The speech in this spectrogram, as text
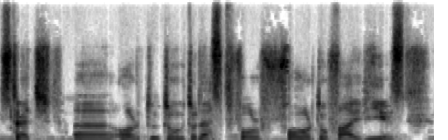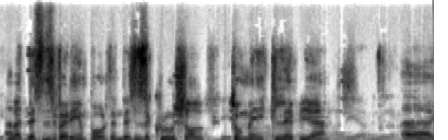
stretch uh, or to, to, to last for four to five years. But this is very important. This is crucial to make Libya uh,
